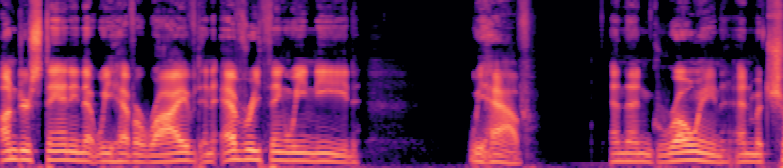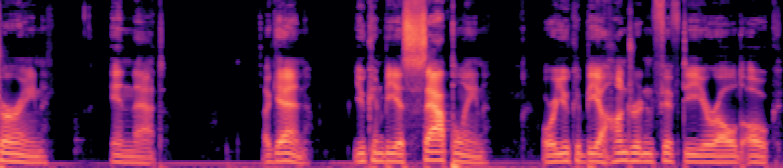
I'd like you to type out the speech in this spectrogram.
understanding that we have arrived and everything we need we have, and then growing and maturing in that. Again, you can be a sapling or you could be a 150 year old oak.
